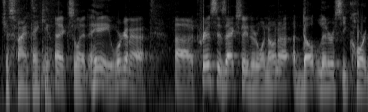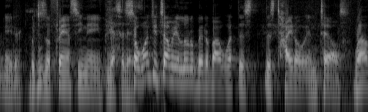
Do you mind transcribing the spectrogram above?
Just fine, thank you. Excellent. Hey, we're going to uh, Chris is actually the Winona Adult Literacy Coordinator, which mm -hmm. is a fancy name. Yes, it is. So why don't you tell me a little bit about what this, this title entails? Well,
